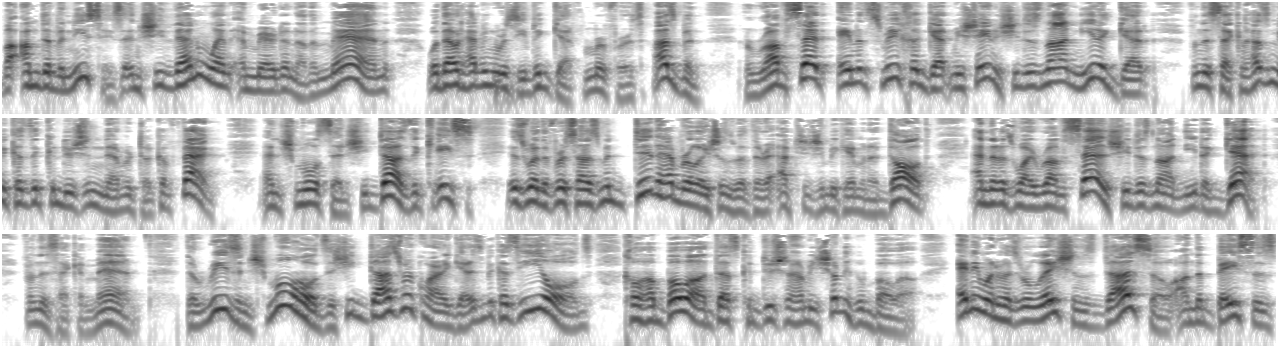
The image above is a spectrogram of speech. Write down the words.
va'amda and she then went and married another man without having received a get from her first husband. And Rav said, tzricha get mishena. She does not need a get from the second husband because the condition never took effect. And Shmuel said she does. The case is where the first husband did have relations with her after she became an adult, and that is why Rav says she does not need a get from the second man. The reason Shmuel holds that she does require a get is because he holds Kol Haboel does Kedushin Harishonim Huboel. Anyone who has relations does so on the basis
